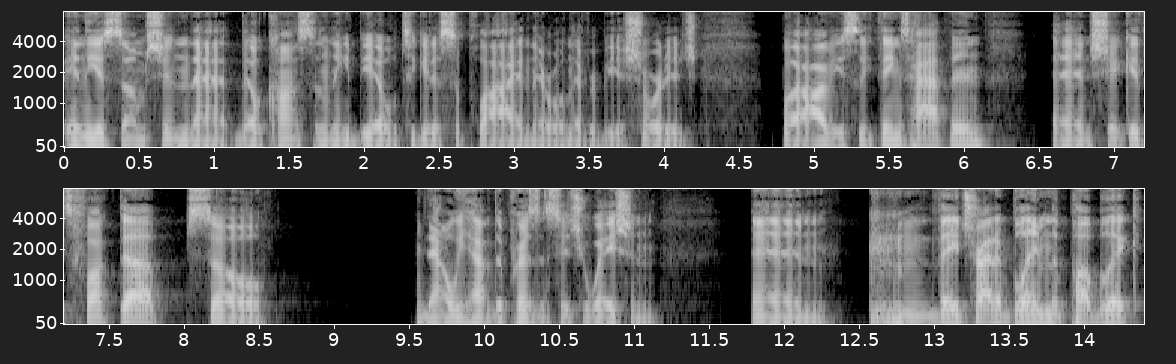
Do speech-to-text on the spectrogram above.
in the assumption that they'll constantly be able to get a supply and there will never be a shortage. But obviously, things happen and shit gets fucked up. So now we have the present situation. And they try to blame the public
